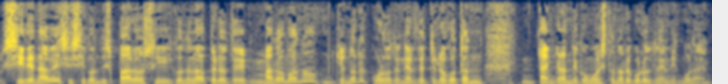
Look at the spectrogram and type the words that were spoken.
Sí de naves y sí con disparos y con el A, pero de mano a mano yo no recuerdo tener, desde luego tan, tan grande como esta, no recuerdo tener ninguna. ¿eh?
